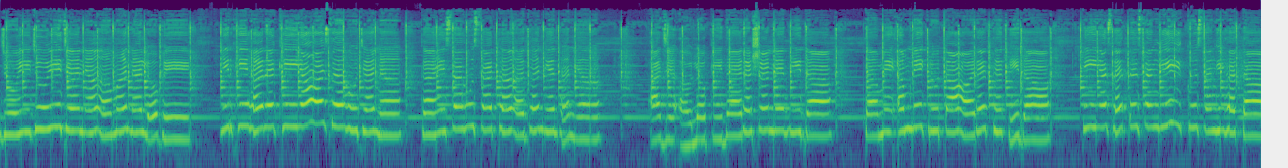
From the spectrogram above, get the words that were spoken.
જોઈ જોઈ જન મન લોભે નિરખી હરખિયા સહુ જન કહે સહુ સાથ ધન્ય ધન્ય આજે અવલોકી દર્શન દીધા તમે અમને કૃતારથ કીધા પિયા સતસંગી કુસંગી હતા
